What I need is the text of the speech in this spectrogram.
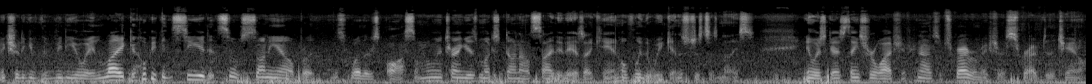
Make sure to give the video a like. I hope you can see it. It's so sunny out, but this weather's awesome. I'm going to try and get as much done outside today as I can. Hopefully the weekend's just as nice. Anyways, guys, thanks for watching. If you're not a subscriber, make sure to subscribe to the channel.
